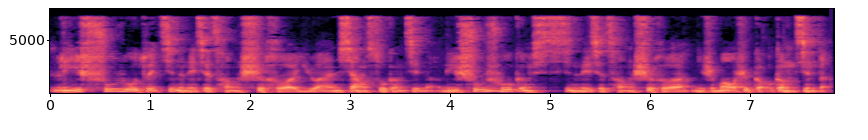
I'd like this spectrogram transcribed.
离输入最近的那些层是和原像素更近的，离输出更近的那些层是和你是猫是狗更近的。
